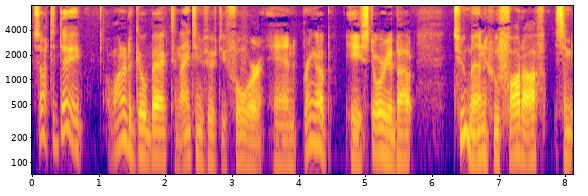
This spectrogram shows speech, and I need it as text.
So, today, I wanted to go back to 1954 and bring up a story about two men who fought off some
